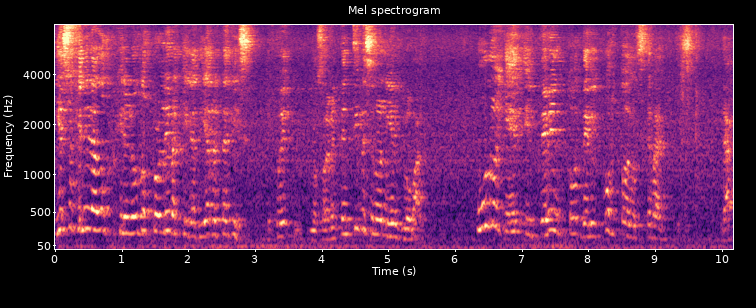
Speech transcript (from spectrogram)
Y eso genera dos, generó dos problemas que esta crisis, que fue no solamente en Chile, sino a nivel global. Uno es que el incremento del costo de los sistemas de justicia. ¿ya?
